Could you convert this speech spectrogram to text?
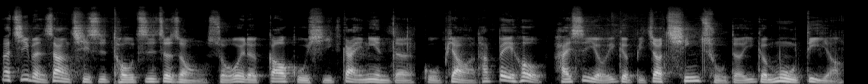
那基本上其实投资这种所谓的高股息概念的股票。它背后还是有一个比较清楚的一个目的哦。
